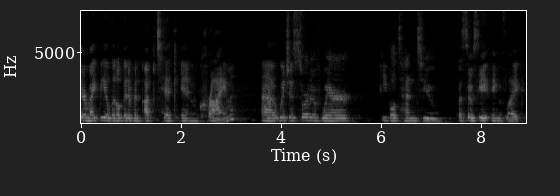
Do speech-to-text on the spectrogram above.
there might be a little bit of an uptick in crime, uh, which is sort of where people tend to associate things like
